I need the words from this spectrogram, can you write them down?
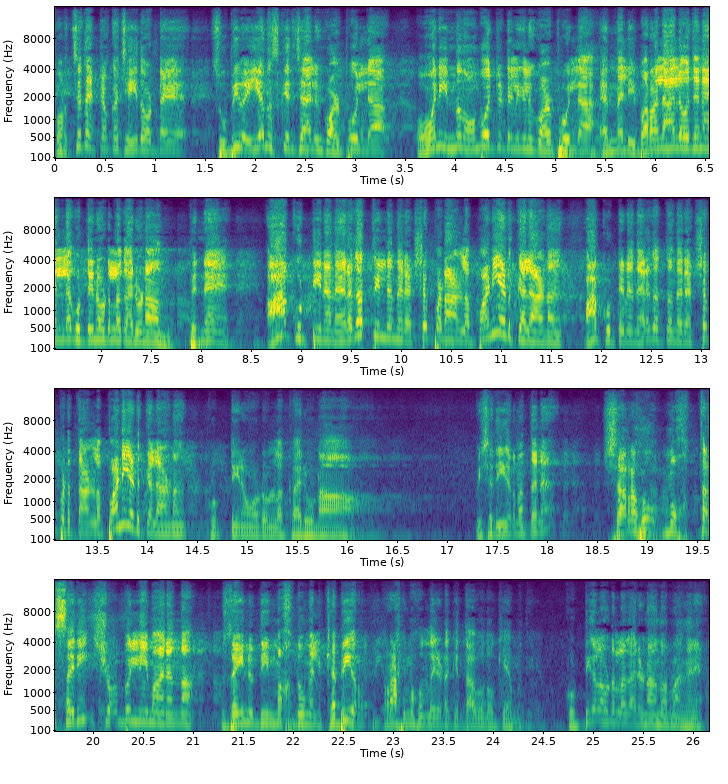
കുറച്ച് തെറ്റൊക്കെ ചെയ്തോട്ടെ. സുബി വയ്യ നിസ്കരിച്ചാലും കുഴപ്പമില്ല. ഓൻ ഇന്ന് നോമ്പ് വെച്ചിട്ടില്ലെങ്കിലും കുഴപ്പമില്ല. എന്ന ലിബറൽ ആലോചന അല്ല കുട്ടീനോടുള്ള കരുണ. പിന്നെ ആ കുട്ടീനെ നരകത്തിൽ നിന്ന് രക്ഷപ്പെടാനുള്ള പണിയെടുക്കലാണ്. ആ കുട്ടീനെ നരകത്തിൽ നിന്ന് രക്ഷപ്പെടുത്താനുള്ള പണിയെടുക്കലാണ് കുട്ടിനോടുള്ള കരുണ. വിശദീകരണത്തിന് ഷറഹു മുഖ്തസരി ഷുഅബുൽ ഈമാൻ എന്ന സൈനുദ്ദീൻ മഖ്ദൂം അൽ കബീർ റാഹിമഹുല്ലയുടെ കിതാബ് നോക്കിയാൽ മതി. കുട്ടികളോടുള്ള കരുണ എന്ന് പറഞ്ഞാൽ അങ്ങനെയാണ്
